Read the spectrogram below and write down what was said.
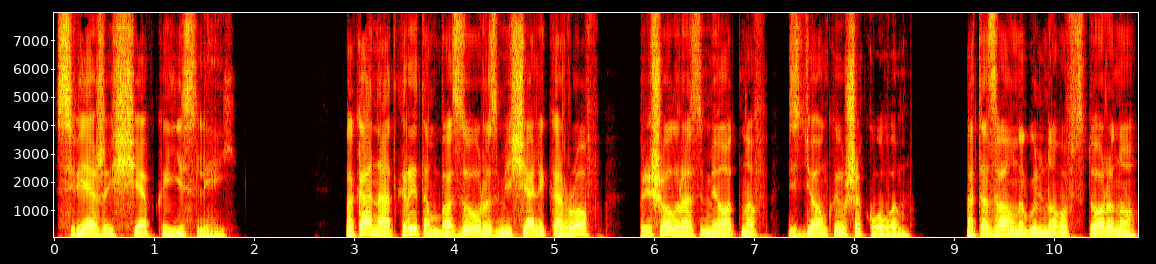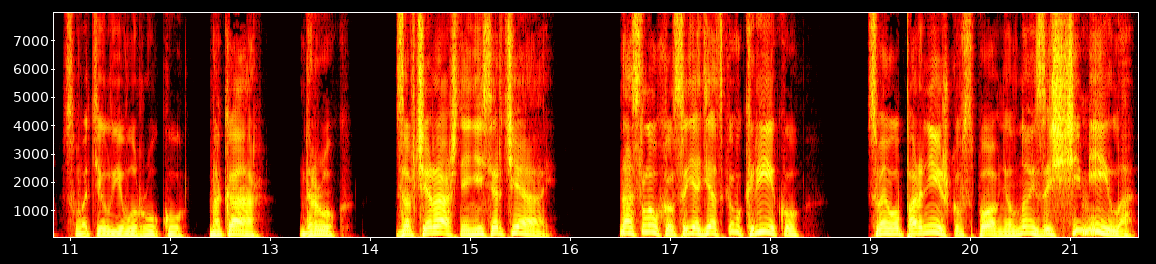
свежей щепкой яслей. Пока на открытом базу размещали коров, пришел Разметнов с Демкой Ушаковым. Отозвал Нагульнова в сторону, схватил его руку. Макар, друг, за вчерашнее не серчай. Наслухался я детского крику. Своего парнишку вспомнил, ну и защемило.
